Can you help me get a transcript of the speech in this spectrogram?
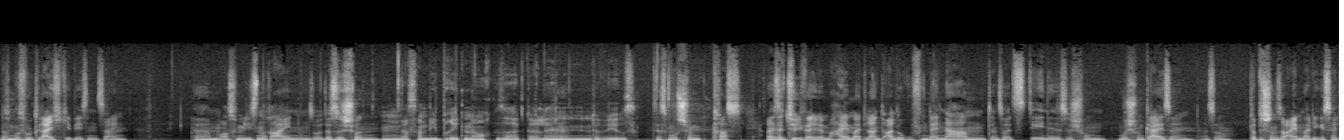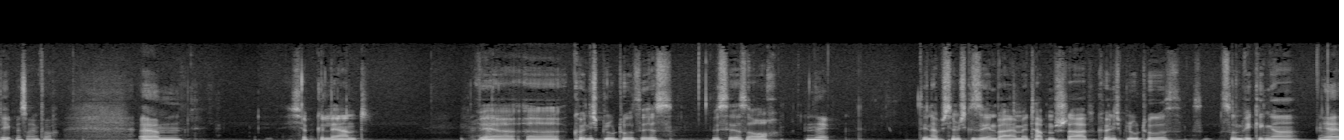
Das muss wohl gleich gewesen sein. Ähm, außer mit diesen Reihen und so. Das ist schon, Hm, Das haben die Briten auch gesagt, alle Ja. in den Interviews. das muss schon krass. Also natürlich, wenn du im Heimatland alle rufen deinen Namen, dann so als Däne, das ist schon, muss schon geil sein. Also ich glaube, das ist schon so ein einmaliges Erlebnis einfach. Ähm, Ich habe gelernt, wer äh, König Bluetooth ist. Wisst ihr das auch? nee. Den habe ich nämlich gesehen bei einem Etappenstart. König Bluetooth, so ein Wikinger Ja,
